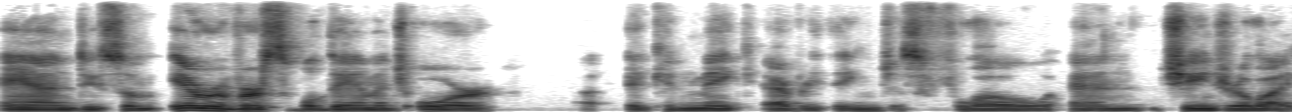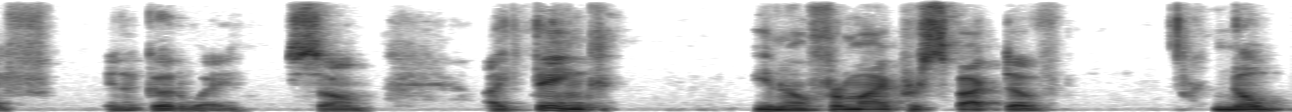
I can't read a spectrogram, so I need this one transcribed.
and do some irreversible damage, or uh, it can make everything just flow and change your life in a good way. So I think, you know, from my perspective, no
